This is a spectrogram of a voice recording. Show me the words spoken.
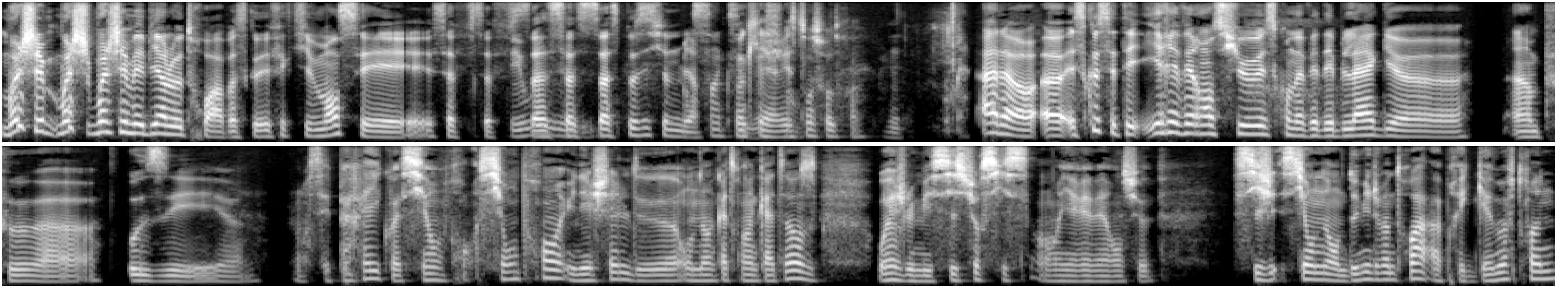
Moi, j'aime- moi, je- moi, j'aimais bien le 3 parce que effectivement, c'est ça, ça, ça, oui. ça- ça se positionne bien. 5, c'est Ok, méchant. restons sur le 3. Alors, euh, est-ce que c'était irrévérencieux? Est-ce qu'on avait des blagues euh, un peu euh, osées euh? Alors c'est pareil quoi, si on prend si on prend une échelle de on est en 94, ouais, je le mets 6 sur 6 en irrévérencieux. Si je- si on est en 2023 après Game of Thrones,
